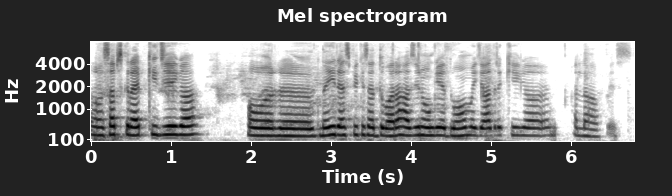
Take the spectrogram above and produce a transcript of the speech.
और सब्सक्राइब कीजिएगा और नई रेसिपी के साथ दोबारा हाजिर होंगे। दुआओं में याद रखिएगा। अल्लाह हाफिज़।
